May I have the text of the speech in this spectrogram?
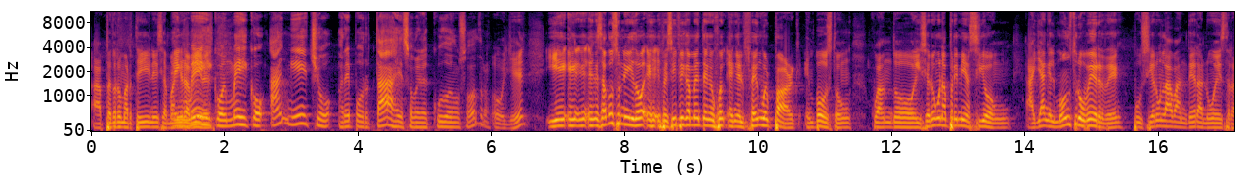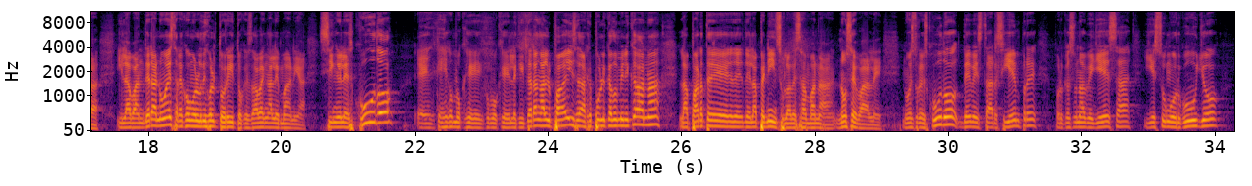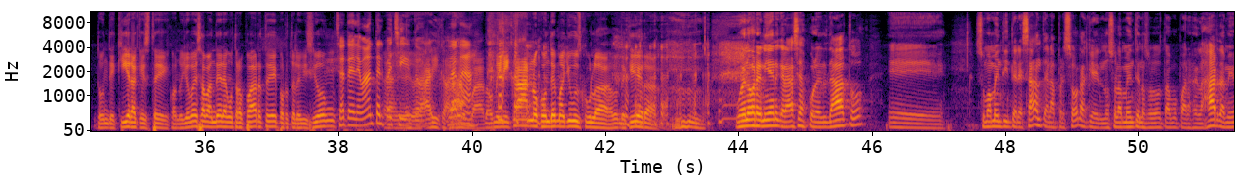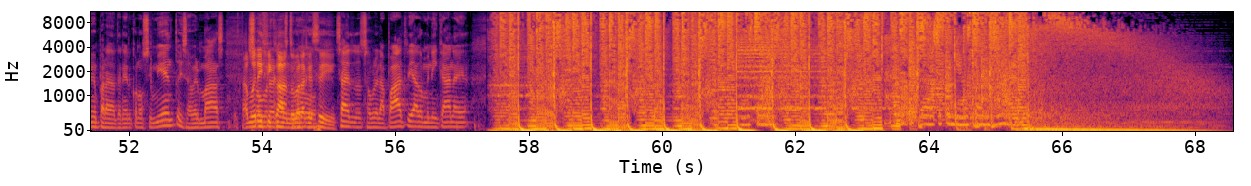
a Pedro Martínez y a Manny En Ramírez. México, en México han hecho reportajes sobre el escudo de nosotros. Oye, y en, Estados Unidos, eh, específicamente en el, en el Fenway Park, en Boston, cuando hicieron una premiación, allá en el Monstruo Verde, pusieron la bandera nuestra. Y la bandera nuestra, es como lo dijo el Torito, que estaba en Alemania, sin el escudo, eh, que es como que, como que le quitaran al país de la República Dominicana la parte de, de la península de Samaná. No se vale. Nuestro escudo debe estar siempre porque es una belleza y es un orgullo donde quiera que esté. Cuando yo veo esa bandera en otra parte, por televisión... se te levanta el pechito. Ay, caramba, dominicano con D mayúscula, donde quiera. Bueno, Renier, gracias por el dato. Eh, sumamente interesante a las personas que no solamente nosotros estamos para relajar, también para tener conocimiento y saber más. Estamos edificando, ¿verdad que sí? o sea, sobre la patria dominicana.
